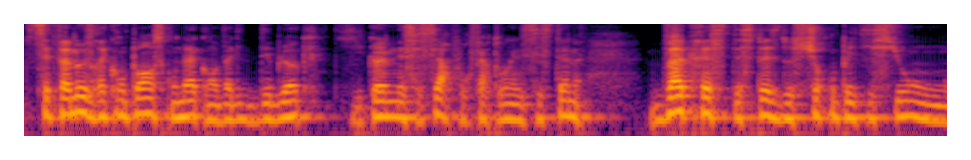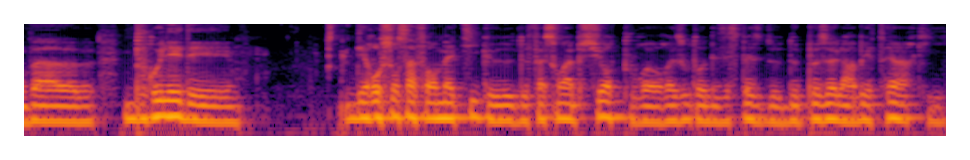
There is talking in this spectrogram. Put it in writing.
cette fameuse récompense qu'on a quand on valide des blocs, qui est quand même nécessaire pour faire tourner le système, va créer cette espèce de surcompétition où on va euh, brûler des, des ressources informatiques de façon absurde pour résoudre des espèces de, de puzzles arbitraires qui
